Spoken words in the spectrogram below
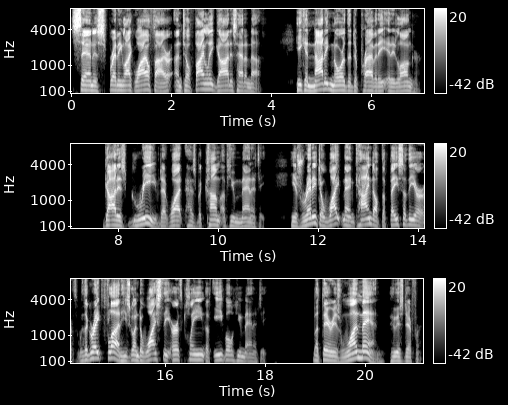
Sin is spreading like wildfire until finally God has had enough. He cannot ignore the depravity any longer. God is grieved at what has become of humanity. He is ready to wipe mankind off the face of the earth. With a great flood, he's going to wash the earth clean of evil humanity. But there is one man who is different.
